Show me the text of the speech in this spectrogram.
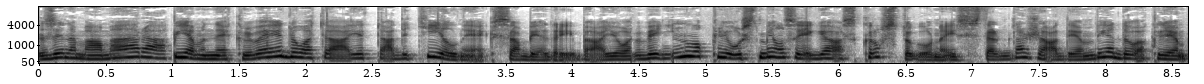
zināmā mērā pieminekļu veidotāji ir tādi ķīlnieki sabiedrībā, jo viņi nokļūst milzīgās krustugunīs starp dažādiem viedokļiem,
